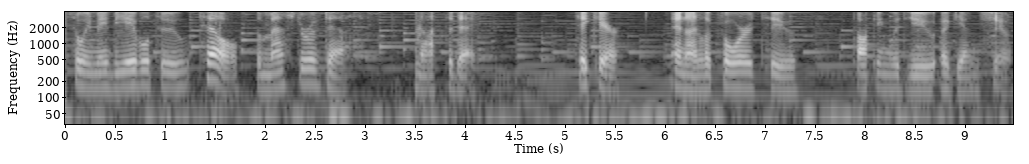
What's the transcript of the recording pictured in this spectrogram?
so we may be able to tell the Master of Death, not today. Take care, and I look forward to talking with you again soon.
